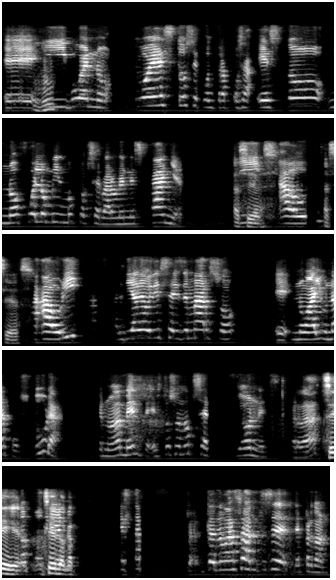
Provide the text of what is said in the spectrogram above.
Eh, y bueno, todo esto se contra, o sea, esto no fue lo mismo que observaron en España. Así es. Ahorita, Así es. Ahorita, al día de hoy, 16 de marzo, eh, no hay una postura, porque nuevamente, estos son observaciones, ¿verdad? Sí, sí, lo que... antes de, perdón,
